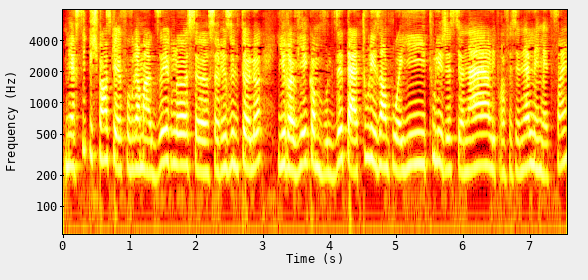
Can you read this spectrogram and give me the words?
Merci, puis je pense qu'il faut vraiment le dire, là, ce, résultat-là, il revient, comme vous le dites, à tous les employés, tous les gestionnaires, les professionnels, les médecins,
